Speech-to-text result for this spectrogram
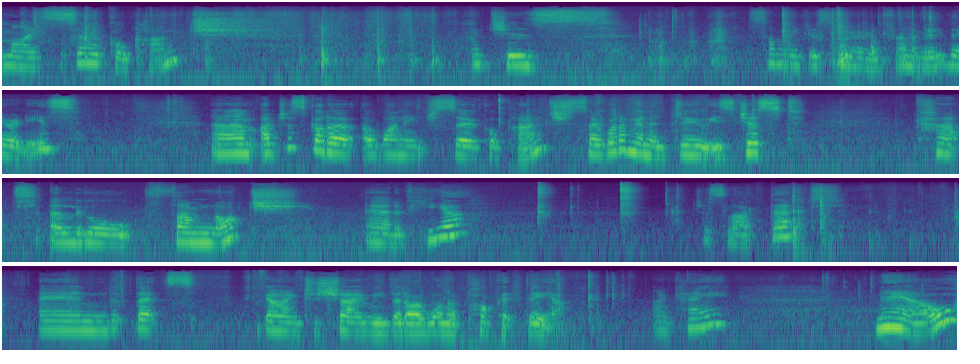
my circle punch which is somewhere just here in front of me, there it is. Um, I've just got a, a one inch circle punch so what I'm going to do is just cut a little thumb notch out of here just like that. And that's going to show me that I want a pocket there okay? Now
